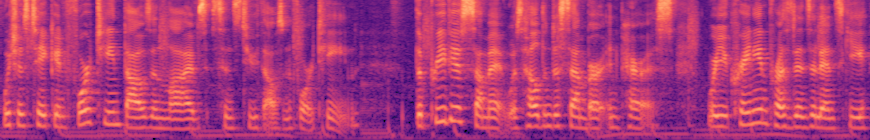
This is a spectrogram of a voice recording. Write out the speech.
which has taken 14,000 lives since 2014. The previous summit was held in December in Paris, where Ukrainian President Zelensky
